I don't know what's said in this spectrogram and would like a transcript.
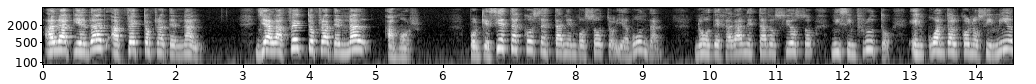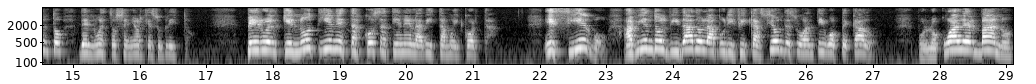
a la piedad afecto fraternal y al afecto fraternal amor. Porque si estas cosas están en vosotros y abundan, no os dejarán estar ociosos ni sin fruto en cuanto al conocimiento de nuestro Señor Jesucristo. Pero el que no tiene estas cosas tiene la vista muy corta. Es ciego, habiendo olvidado la purificación de sus antiguos pecados. Por lo cual, hermanos,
